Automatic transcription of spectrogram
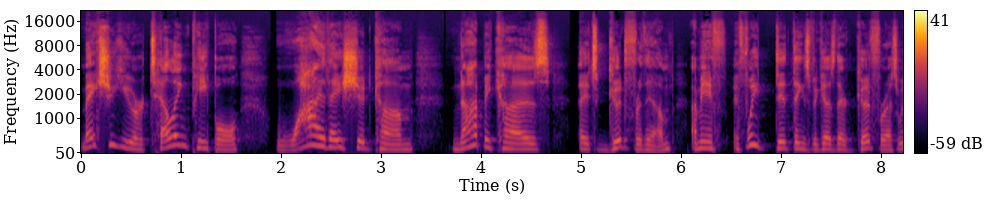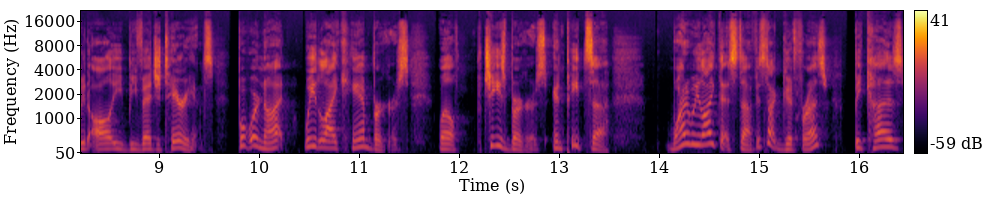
make sure you are telling people why they should come, not because it's good for them. I mean, if, if we did things because they're good for us, we'd all be vegetarians, but we're not. We like hamburgers, well, cheeseburgers and pizza. Why do we like that stuff? It's not good for us because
